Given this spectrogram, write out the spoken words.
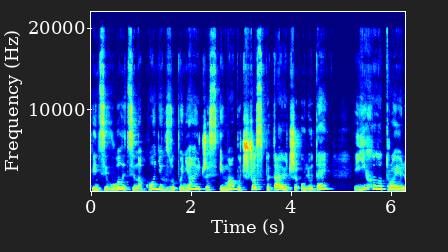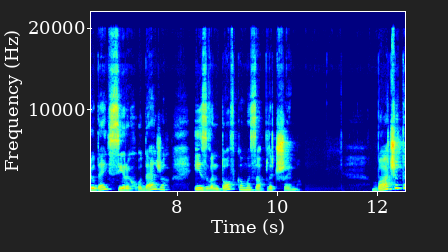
Кінці вулиці на конях, зупиняючись і, мабуть, щось питаючи у людей, їхало троє людей в сірих одежах із винтовками за плечима. Бачите?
